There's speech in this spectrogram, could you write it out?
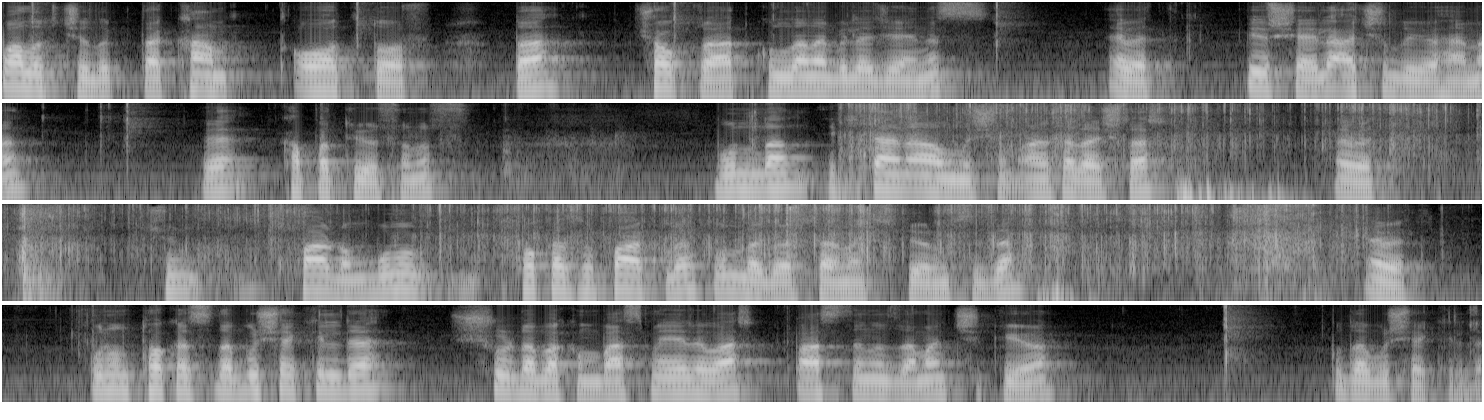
Balıkçılıkta, kamp, outdoor'da çok rahat kullanabileceğiniz evet bir şeyle açılıyor hemen ve kapatıyorsunuz. Bundan iki tane almışım arkadaşlar. Evet. Şimdi pardon bunun tokası farklı. Bunu da göstermek istiyorum size. Evet. Bunun tokası da bu şekilde. Şurada bakın basma yeri var. Bastığınız zaman çıkıyor. Bu da bu şekilde.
